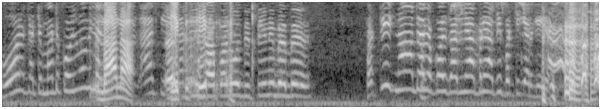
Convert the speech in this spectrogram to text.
ਹੋਰ ਟਮਾਟਰ ਕੋਈ ਉਹ ਵੀ ਲੈ ਨਾ ਨਾ ਆਹ ਚੀਜ਼ ਇੱਕ ਆਪਾਂ ਨੂੰ ਦਿੱਤੀ ਨਹੀਂ ਬੇਬੇ। ਫੱਟੀ ਨਾ ਦੇਵੇ ਕੋਈ ਗੱਲ ਨਹੀਂ ਆਪਣੇ ਹੱਥੀ ਫੱਟੀ ਕਰ ਗਏ ਆ।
